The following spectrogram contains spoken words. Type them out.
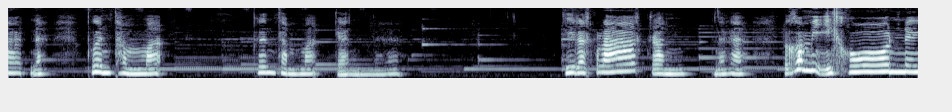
าชนะ เพื่อนธรรมะ เพื่อนธรรมะกันนะ ที่รักรักกันนะคะ แล้วก็มีอีกคนหนึ่ง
